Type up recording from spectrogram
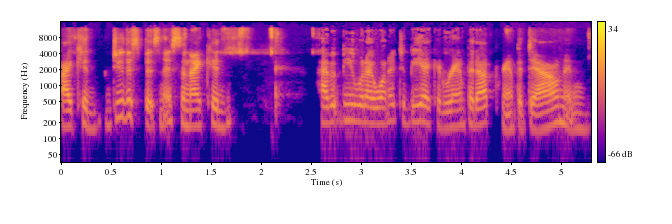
i could do this business and i could have it be what i want it to be. I could ramp it up ramp it down and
